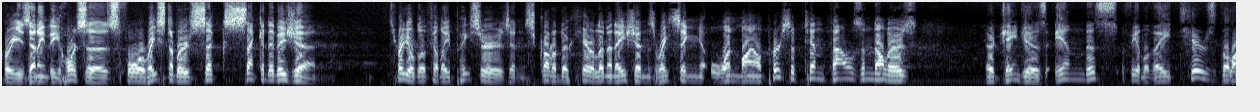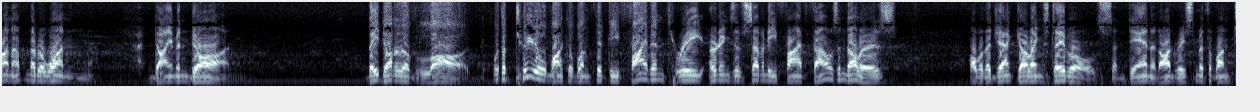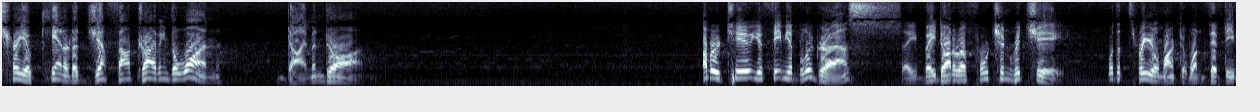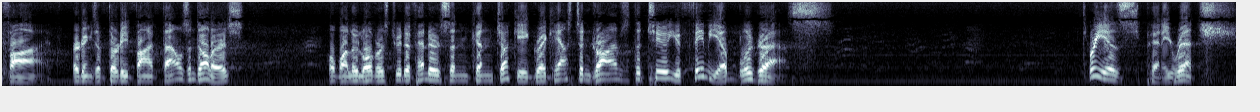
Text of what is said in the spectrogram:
Presenting the horses for race number six, second division. Three-year-old Philly Pacers and Scarlett O'Hara Eliminations racing one mile purse of $10,000. No changes in this field of eight. Here's the lineup. Number one, Diamond Dawn. Bay Daughter of Laag with a two-year-old mark of 155 and three, earnings of $75,000. Over the Jack Darling Stables and Dan and Audrey Smith of Ontario, Canada. Jeff out driving the one, Diamond Dawn. Number two, Eufeemia Bluegrass, a Bay Daughter of Fortune Ritchie, with a three-year mark at 155, earnings of $35,000. Home by Lou Overstreet of Henderson, Kentucky. Gregg Haston drives the two, Eufeemia Bluegrass. Three is Penny Rich,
